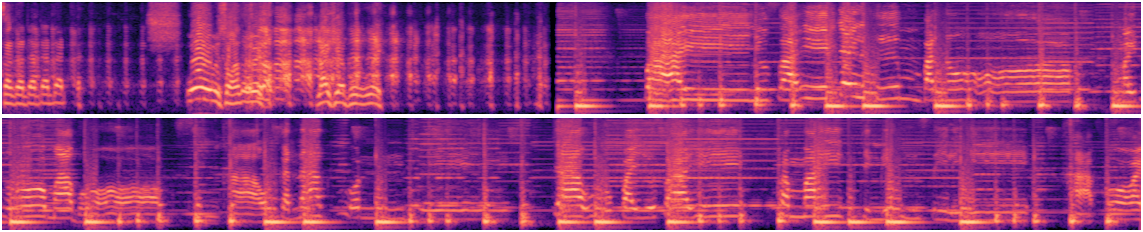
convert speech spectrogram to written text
สักดัดดัดดัดดัดโอ้ยไปสอนเลยไล่เขียนพูดเลย บ้านนอก ไม่โทรมาบอกส่งข่าวกันนะคนดีเจ้าไปอยู่ใส่ทำไมจึงดิ้นสิลีขาคอย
